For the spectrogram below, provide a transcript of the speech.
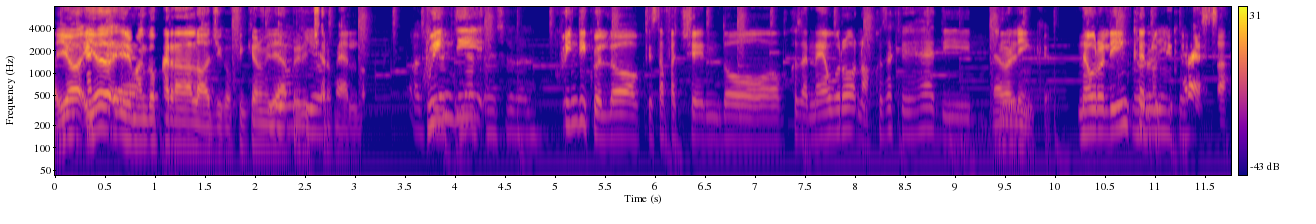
mi io piace- rimango per analogico finché non mi Sì, deve aprire il cervello. Quindi- cervello. Quindi quello che sta facendo, cosa Neuro? No, cosa che è di... di- Neuralink. Neuralink, non ti interessa.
